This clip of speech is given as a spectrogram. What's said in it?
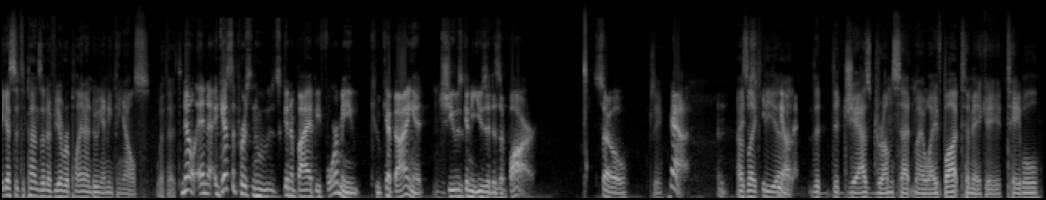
I guess it depends on if you ever plan on doing anything else with it. No, and I guess the person who was going to buy it before me, who kept eyeing it, Mhm. she was going to use it as a bar. So, See, yeah. And I was just like the uh, the the jazz drum set my wife bought to make a table,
